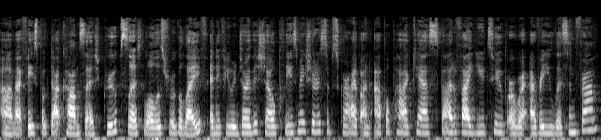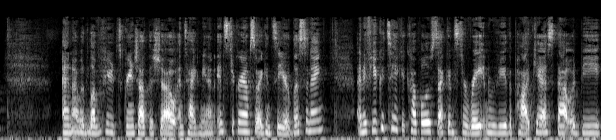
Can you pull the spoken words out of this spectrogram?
um, at facebook.com slash group slash Lola's Frugal Life. And if you enjoy the show, please make sure to subscribe on Apple Podcasts, Spotify, YouTube, or wherever you listen from. And I would love if you'd screenshot the show and tag me on Instagram so I can see you're listening. And if you could take a couple of seconds to rate and review the podcast, that would be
